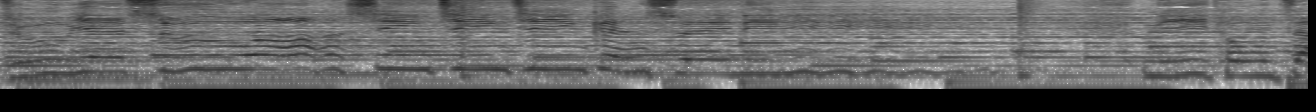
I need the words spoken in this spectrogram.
主耶稣，我心紧紧跟随你，你同在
